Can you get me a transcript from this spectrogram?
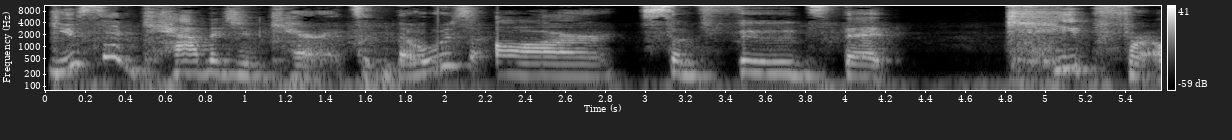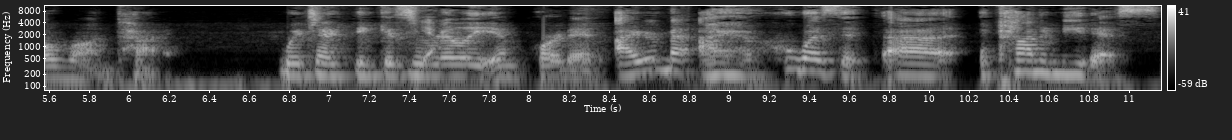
You said cabbage and carrots, those are some foods that keep for a long time which I think is yeah. really important. I remember, I, who was it? Uh, Economides.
